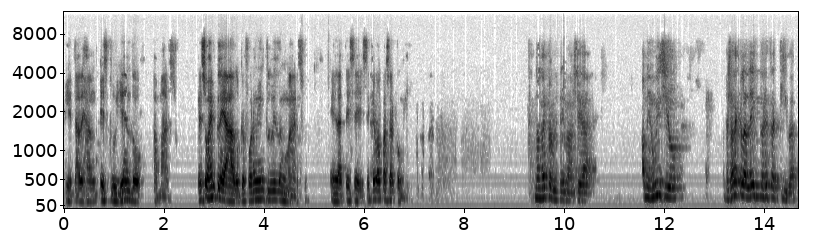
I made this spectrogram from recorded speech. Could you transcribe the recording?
y está dejando, excluyendo a marzo. Esos empleados que fueron incluidos en marzo en la TCS, ¿qué va a pasar con ellos? No, no hay problema. O sea, a mi juicio, a pesar de que la ley no es retractiva,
